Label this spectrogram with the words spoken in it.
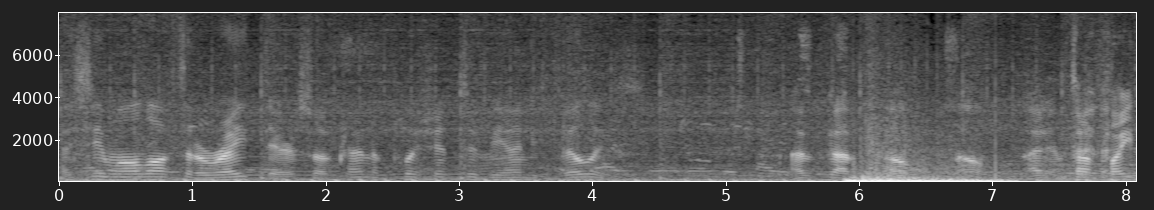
I see them all off to the right there, so I'm trying to push into behind these buildings. I've got. Oh, oh, I didn't. Tough fight.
